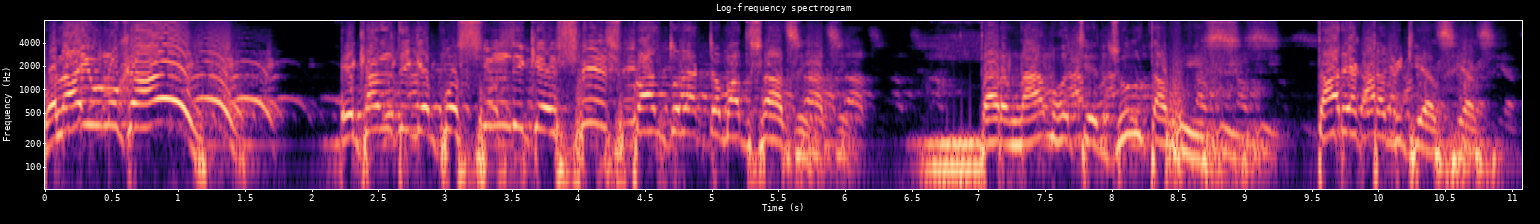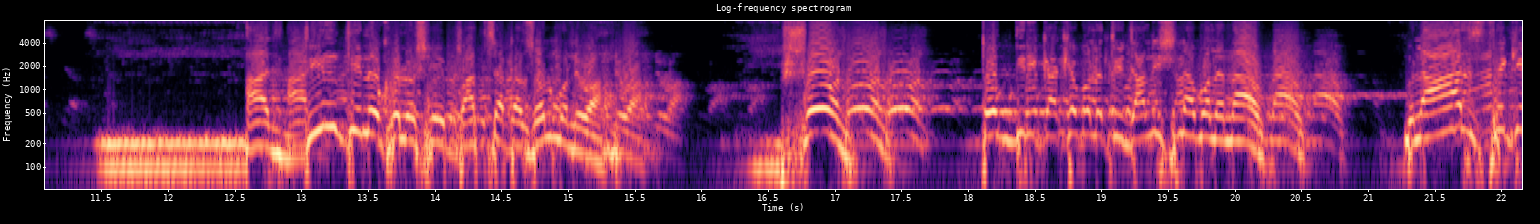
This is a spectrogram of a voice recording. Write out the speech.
বলে আই উনুকা এই, এখান থেকে পশ্চিম দিকে শেষ প্রান্তর একটা বাদশাহ আছে। তার নাম হচ্ছে জুলতাফিস তার একটা বিটি আছে। আজ দিন তিনেক হলো সেই বাচ্চাটা জন্ম নেওয়া। শোন, তকদিরি কাকে বলে তুই জানিস না বলে নাও। বলে, আজ থেকে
